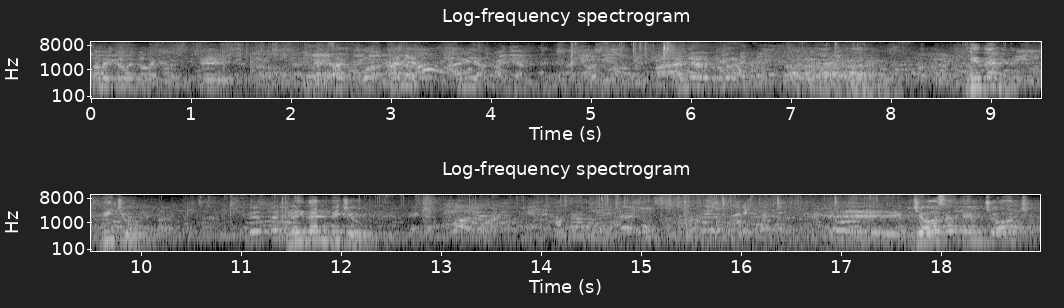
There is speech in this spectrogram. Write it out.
Come here, come here, Nidan Biju. Nidan Biju. Joseph M. George.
